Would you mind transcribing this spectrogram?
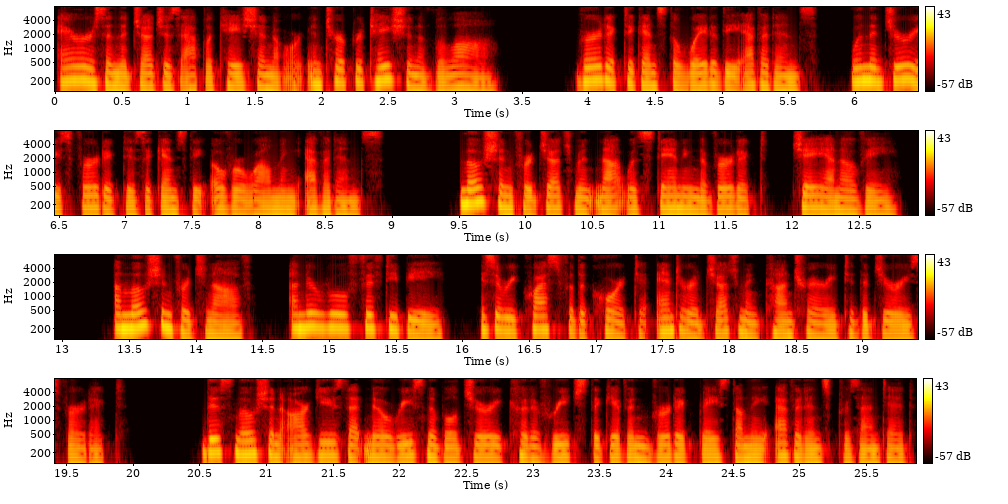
errors in the judge's application or interpretation of the law. Verdict against the weight of the evidence, when the jury's verdict is against the overwhelming evidence. Motion for judgment notwithstanding the verdict, JNOV. A motion for JNOV, under Rule 50B, is a request for the court to enter a judgment contrary to the jury's verdict. This motion argues that no reasonable jury could have reached the given verdict based on the evidence presented.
